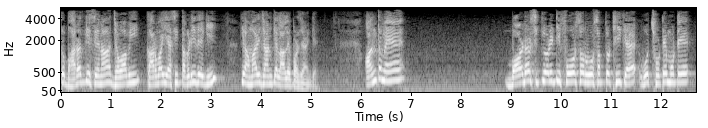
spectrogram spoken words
तो भारत की सेना जवाबी कार्रवाई ऐसी तगड़ी देगी कि हमारी जान के लाले पड़ जाएँगे। अंत में बॉर्डर सिक्योरिटी फोर्स और वो सब तो ठीक है, वो छोटे मोटे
